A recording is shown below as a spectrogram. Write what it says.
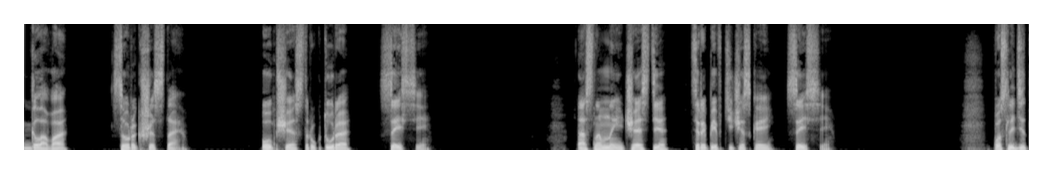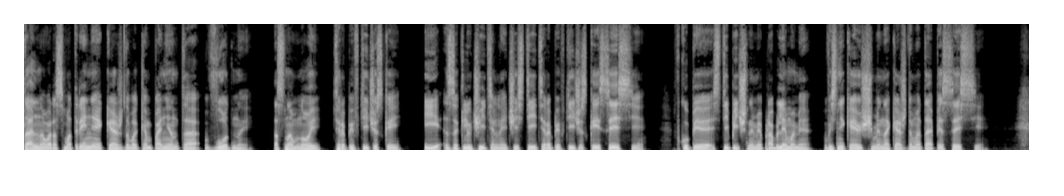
Глава 46. Общая структура сессии. Основные части терапевтической сессии. После детального рассмотрения каждого компонента вводной, основной, терапевтической и заключительной частей терапевтической сессии в купе с типичными проблемами, возникающими на каждом этапе сессии,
